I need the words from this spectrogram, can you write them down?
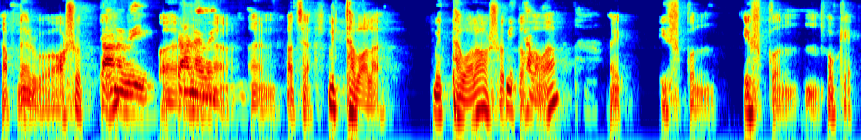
আপনার অসত্য আহ, আহ, আচ্ছা মিথ্যা বলা। মিথ্যা বলা অসত্য হওয়া। ইফকুন ইফকুন ওকে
